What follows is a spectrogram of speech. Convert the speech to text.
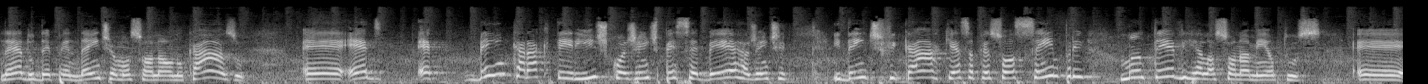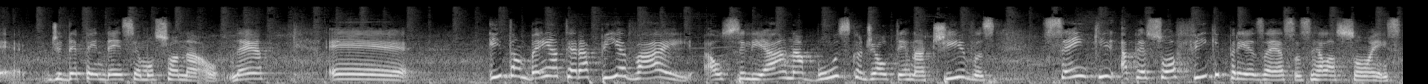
né, do dependente emocional no caso, é, é, é bem característico a gente perceber, a gente identificar que essa pessoa sempre manteve relacionamentos é, de dependência emocional, né? É, e também a terapia vai auxiliar na busca de alternativas sem que a pessoa fique presa a essas relações,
